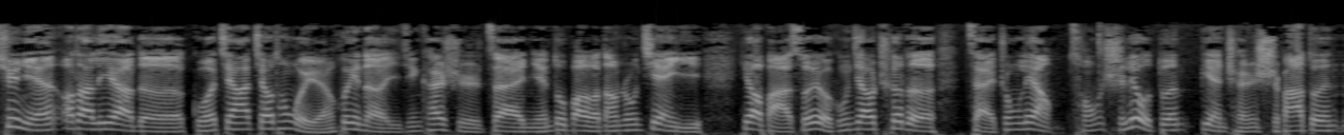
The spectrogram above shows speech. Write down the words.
去年，澳大利亚的国家交通委员会呢已经开始在年度报告当中建议要把所有公交车的载重量从十六吨变成十八吨，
